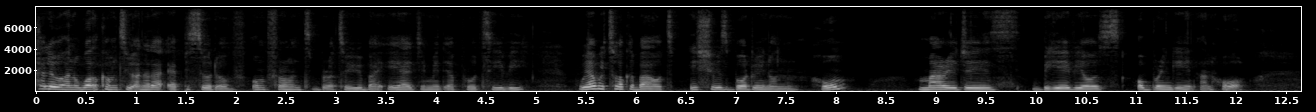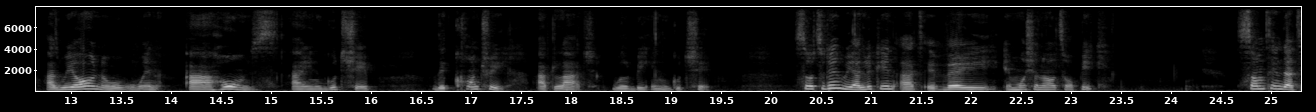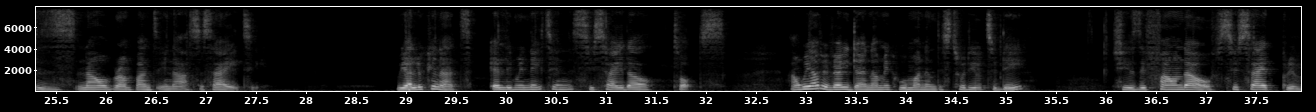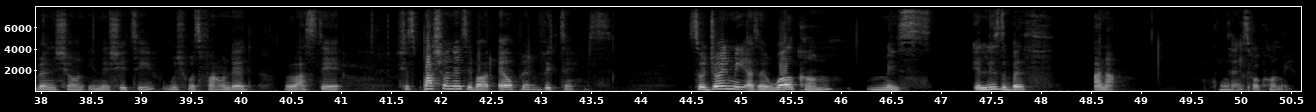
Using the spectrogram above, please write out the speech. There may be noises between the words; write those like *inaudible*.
Hello and welcome to another episode of Homefront brought to you by AIG Media Pro TV, where we talk about issues bordering on home, marriages, behaviors, upbringing, and all. As we all know, when our homes are in good shape, the country at large will be in good shape. So, today we are looking at a very emotional topic, something that is now rampant in our society. We are looking at eliminating suicidal thoughts. And we have a very dynamic woman in the studio today. She is the founder of Suicide Prevention Initiative, which was founded last year. She's passionate about helping victims. So join me as I welcome Miss Elizabeth Annam. Thank Thanks you. for coming.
